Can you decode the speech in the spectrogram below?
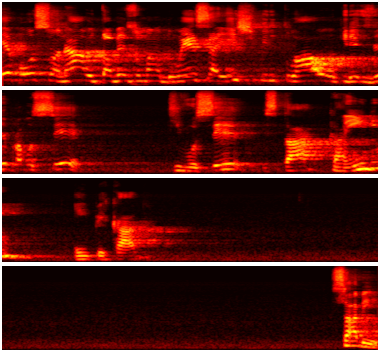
emocional e talvez uma doença espiritual, eu queria dizer para você que você está caindo em pecado. Sabe,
